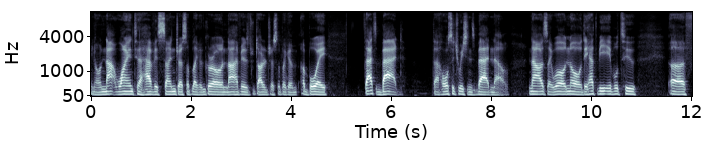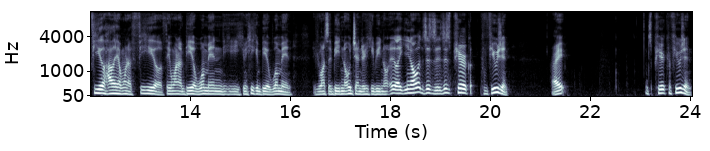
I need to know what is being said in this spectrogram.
you know, not wanting to have his son dress up like a girl and not having his daughter dress up like a, a boy, that's bad. That whole situation is bad now. Now it's like, well, no, they have to be able to uh, feel how they want to feel. If they want to be a woman, he, he can be a woman. If he wants to be no gender, he can be no. Like, you know, it's just, it's just pure confusion, right? It's pure confusion.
